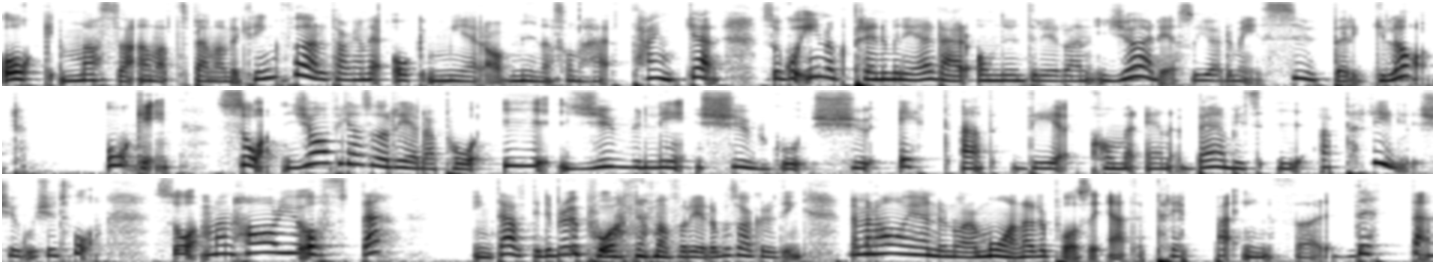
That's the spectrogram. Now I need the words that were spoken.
och massa annat spännande kring företagande och mer av mina sådana här tankar. Så gå in och prenumerera där om du inte redan gör det så gör du mig superglad. Okej, så jag fick alltså reda på i juli 2021 att det kommer en bebis i april 2022. Så man har ju ofta inte alltid, det beror ju på när man får reda på saker och ting. Men man har ju ändå några månader på sig att preppa inför detta.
